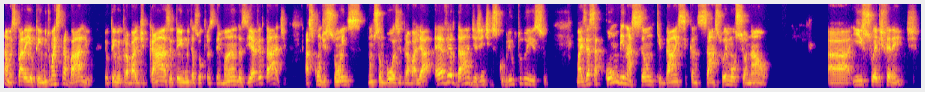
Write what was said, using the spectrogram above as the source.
não, mas para aí, eu tenho muito mais trabalho, eu tenho meu trabalho de casa, eu tenho muitas outras demandas, e é verdade. As condições não são boas de trabalhar, é verdade, a gente descobriu tudo isso. Mas essa combinação que dá esse cansaço emocional, ah, isso é diferente.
